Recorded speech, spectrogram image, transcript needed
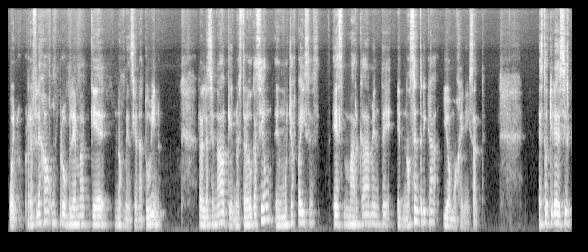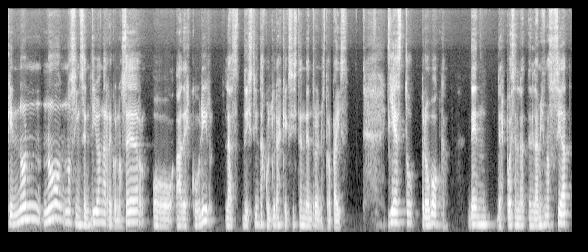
Bueno, refleja un problema que nos menciona Tubino, relacionado a que nuestra educación en muchos países es marcadamente etnocéntrica y homogeneizante. Esto quiere decir que no, no nos incentivan a reconocer o a descubrir las distintas culturas que existen dentro de nuestro país. Y esto provoca después en la, misma sociedad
